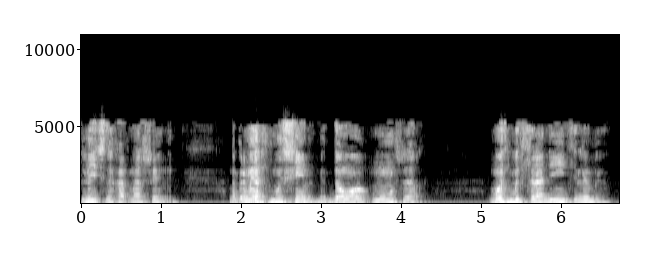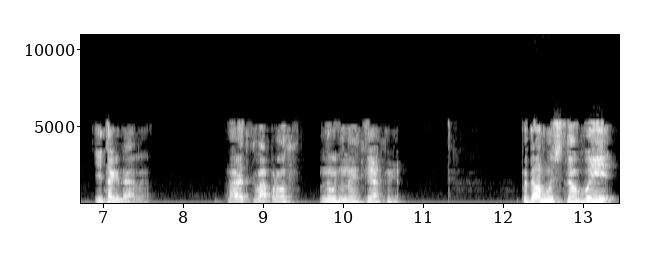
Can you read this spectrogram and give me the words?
личных отношений, например, с мужчинами до мужа, может быть, с родителями и так далее. На этот вопрос нужно найти ответ. Потому что вы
